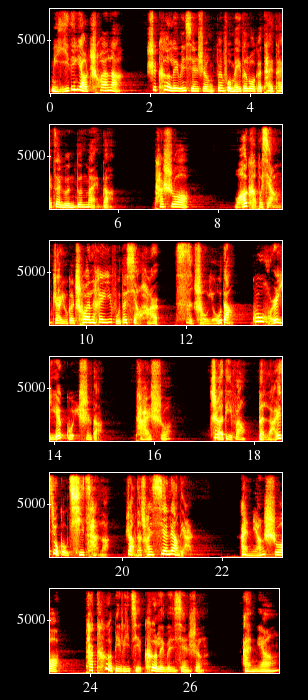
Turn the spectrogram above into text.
你一定要穿啊！是克雷文先生吩咐梅德洛克太太在伦敦买的。他说：“我可不想这儿有个穿黑衣服的小孩四处游荡，孤魂野鬼似的。”他还说：“这地方本来就够凄惨了，让他穿鲜亮点儿。”俺娘说，她特别理解克雷文先生。俺娘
